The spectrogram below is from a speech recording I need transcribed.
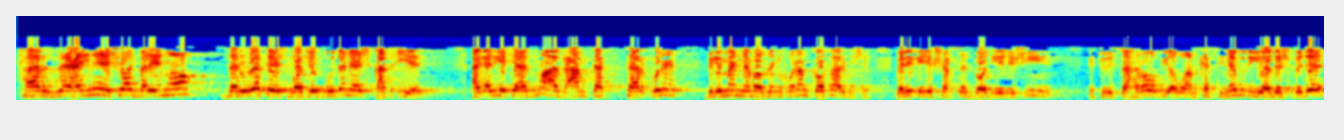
فرض عینه شاید برای ما ضرورتش واجب بودنش قطعیه. اگر یکی از ما از عم تر کنه بگه من نماز نمی‌خونم کافر میشه. ولی که یک شخص بادیه نشین که توی صحرا و بیابان کسی نبوده یادش بده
